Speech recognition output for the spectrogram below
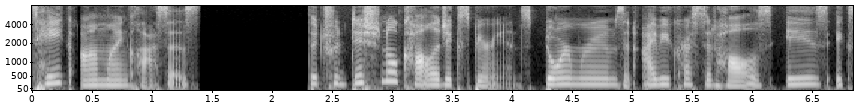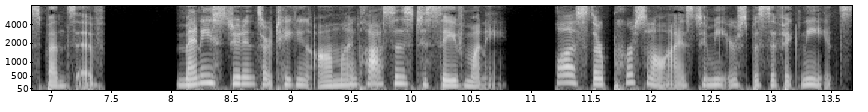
take online classes. The traditional college experience, dorm rooms and ivy crested halls, is expensive. Many students are taking online classes to save money. Plus, they're personalized to meet your specific needs.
